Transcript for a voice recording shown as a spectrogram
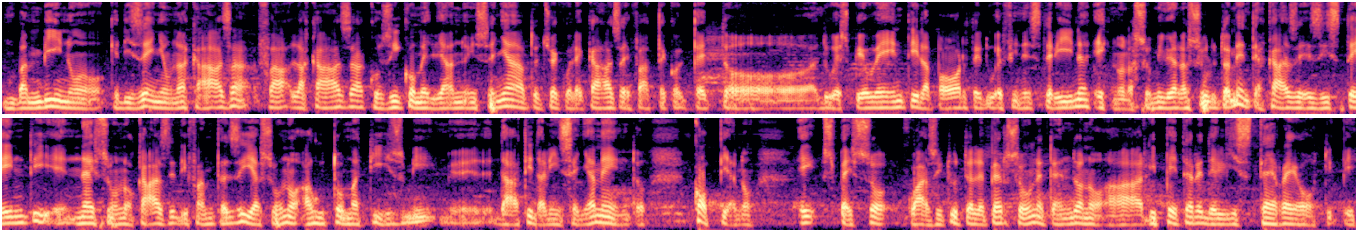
un bambino che disegna una casa fa la casa così come gli hanno insegnato, cioè quelle case fatte col tetto a due spioventi, la porta e due finestrine e non assomigliano assolutamente a case esistenti e né sono case di fantasia, sono automatismi eh, dati dall'insegnamento, coppiano e spesso quasi tutte le persone tendono a ripetere degli stereotipi.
